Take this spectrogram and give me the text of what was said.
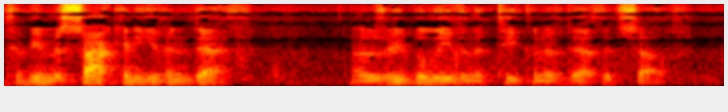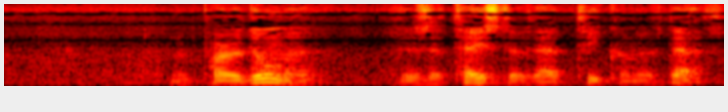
To be Masakin even death. As we believe in the Tikkun of death itself. And Paraduma is a taste of that Tikkun of death.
